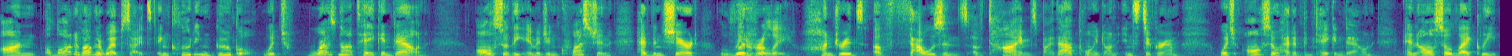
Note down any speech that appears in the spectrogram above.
on a lot of other websites, including Google, which was not taken down. Also, the image in question had been shared literally hundreds of thousands of times by that point on Instagram, which also hadn't been taken down, and also likely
